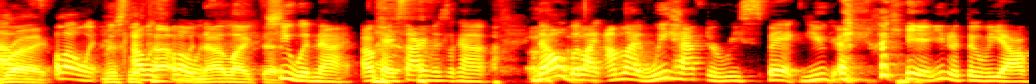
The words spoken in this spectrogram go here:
I was Right. flowing. Miss I was LeConte would not like that. She would not. Okay, sorry, Miss LeConte. No, but like I'm like we have to respect you. Can't. You done threw me off.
